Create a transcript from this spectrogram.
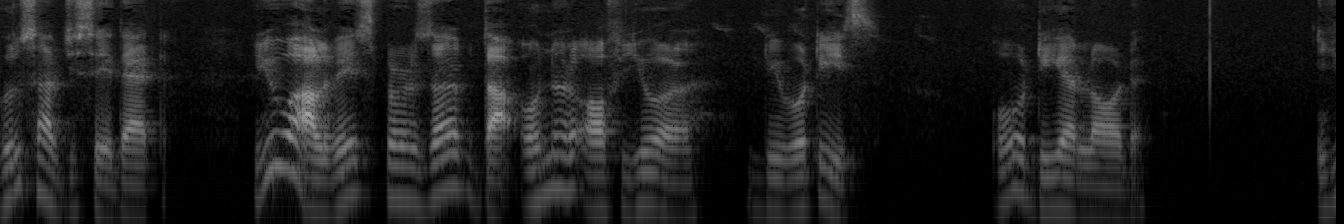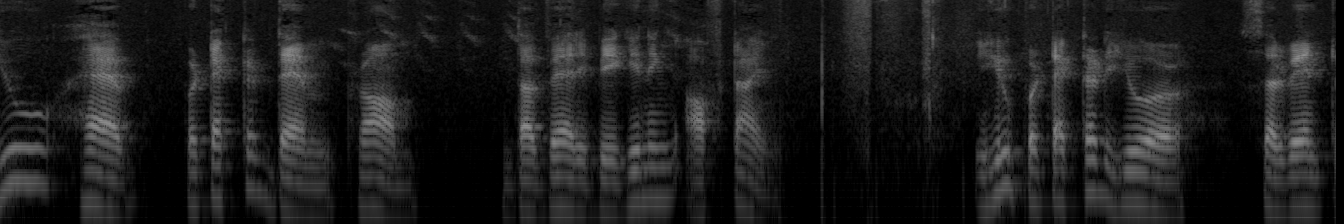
Guru Sahib Ji say that you always preserve the honor of your devotees. O dear Lord, you have protected them from the very beginning of time. You protected your servant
